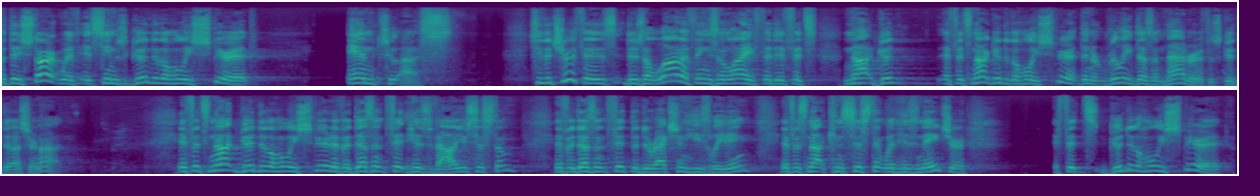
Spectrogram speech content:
But they start with, it seems good to the Holy Spirit and to us. See, the truth is, there's a lot of things in life that if it's not good if it's not good to the Holy Spirit, then it really doesn't matter if it's good to us or not. If it's not good to the Holy Spirit, if it doesn't fit his value system, if it doesn't fit the direction he's leading, if it's not consistent with his nature, if it's good to the Holy Spirit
